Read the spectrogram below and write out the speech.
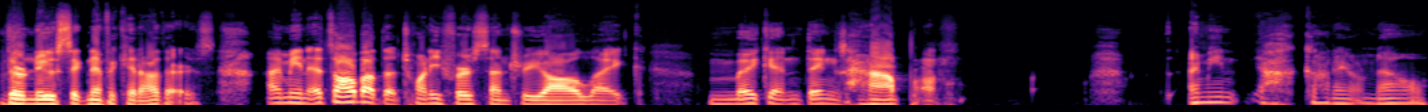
their new significant others. I mean, it's all about the 21st century, y'all, like making things happen. I mean, ugh, God, I don't know.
